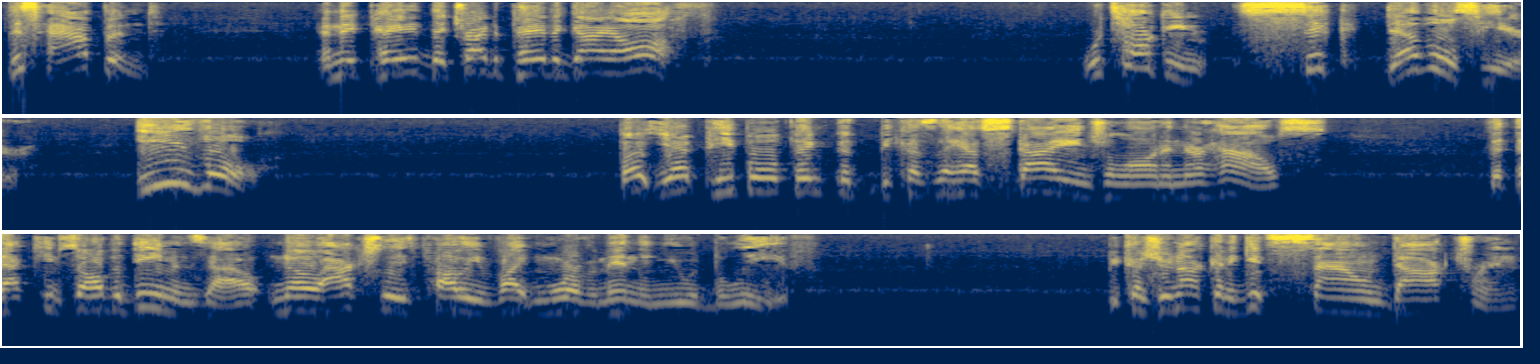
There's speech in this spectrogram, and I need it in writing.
this happened. And they paid they tried to pay the guy off. We're talking sick devils here. Evil. But yet people think that because they have Sky Angel on in their house, that that keeps all the demons out. No, actually, it's probably inviting more of them in than you would believe. Because you're not going to get sound doctrine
